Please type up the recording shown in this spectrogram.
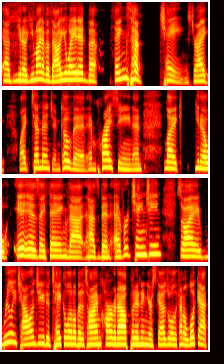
Uh, you know, you might have evaluated, but things have changed, right? Like Tim mentioned, COVID and pricing and like you know, it is a thing that has been ever changing. So I really challenge you to take a little bit of time, carve it out, put it in your schedule to kind of look at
